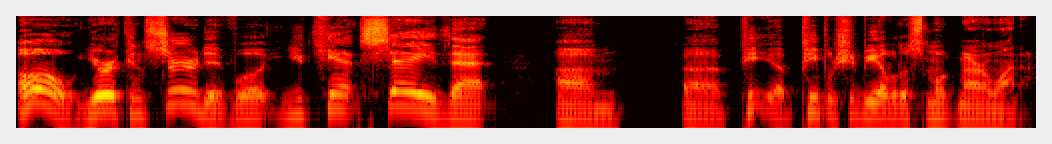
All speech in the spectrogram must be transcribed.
Oh, you're a conservative. Well, you can't say that um, uh, pe- uh, people should be able to smoke marijuana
